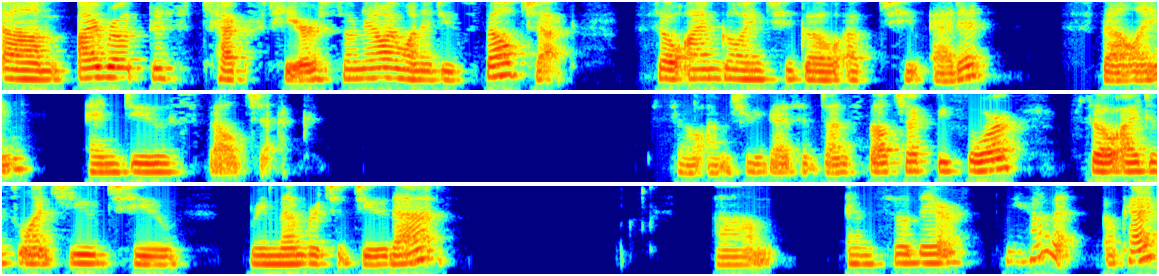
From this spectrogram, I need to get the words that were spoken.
um, I wrote this text here. So now I want to do spell check. So I'm going to go up to edit, spelling, and do spell check. So I'm sure you guys have done spell check before. So I just want you to remember to do that. Um, and so there we have it, okay?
